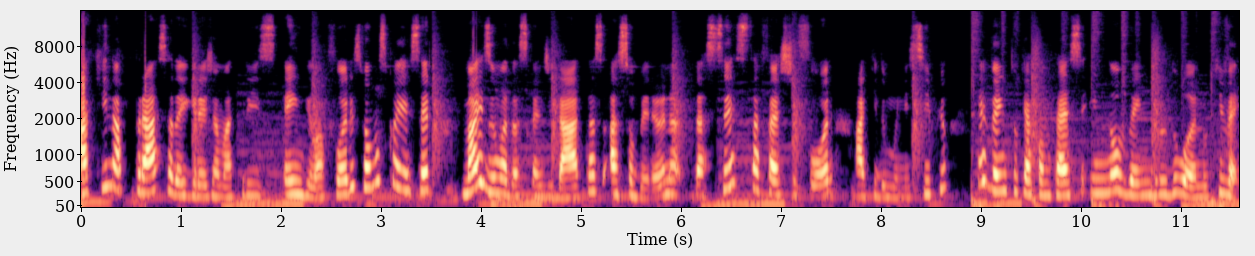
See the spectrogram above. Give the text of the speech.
Aqui na Praça da Igreja Matriz, em Vila Flores, vamos conhecer mais uma das candidatas a soberana da Sexta Fest Flor aqui do município, evento que acontece em novembro do ano que vem.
